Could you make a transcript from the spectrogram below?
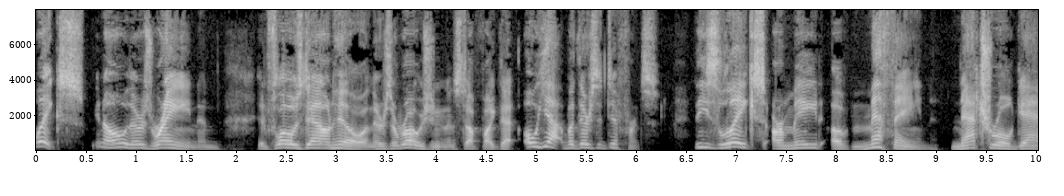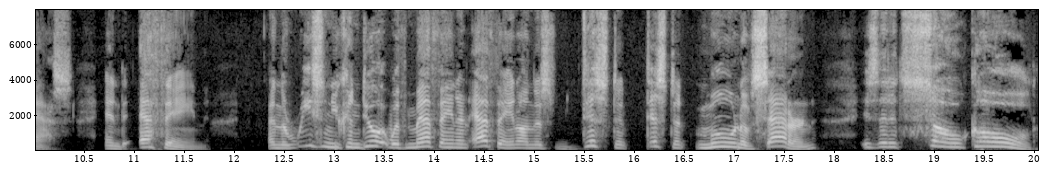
Lakes. You know, there's rain and it flows downhill and there's erosion and stuff like that. Oh, yeah, but there's a difference. These lakes are made of methane, natural gas, and ethane. And the reason you can do it with methane and ethane on this distant, distant moon of Saturn is that it's so cold.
